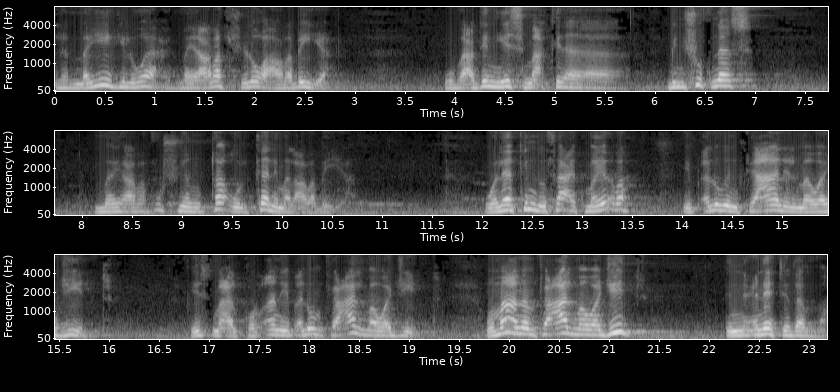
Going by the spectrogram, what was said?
لما يجي الواحد ما يعرفش لغة عربية وبعدين يسمع كده بنشوف ناس ما يعرفوش ينطقوا الكلمة العربية ولكنه ساعة ما يقرأ يبقى له انفعال المواجيد. يسمع القرآن يبقى له انفعال مواجيد. ومعنى انفعال مواجيد إن عينيه تدمع.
